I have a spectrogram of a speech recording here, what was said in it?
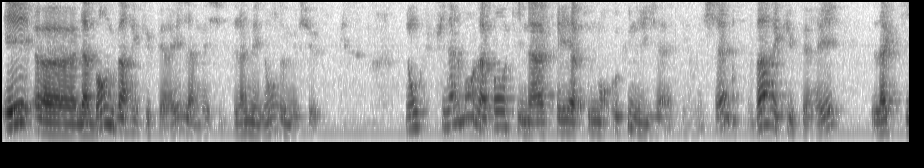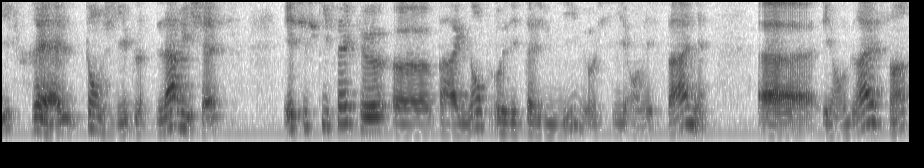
Et la banque va récupérer la, la maison de Monsieur X. Donc finalement, la banque qui n'a créé absolument aucune richesse va récupérer l'actif réel, tangible, la richesse. Et c'est ce qui fait que, euh, par exemple, aux États-Unis, mais aussi en Espagne euh, et en Grèce, hein,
